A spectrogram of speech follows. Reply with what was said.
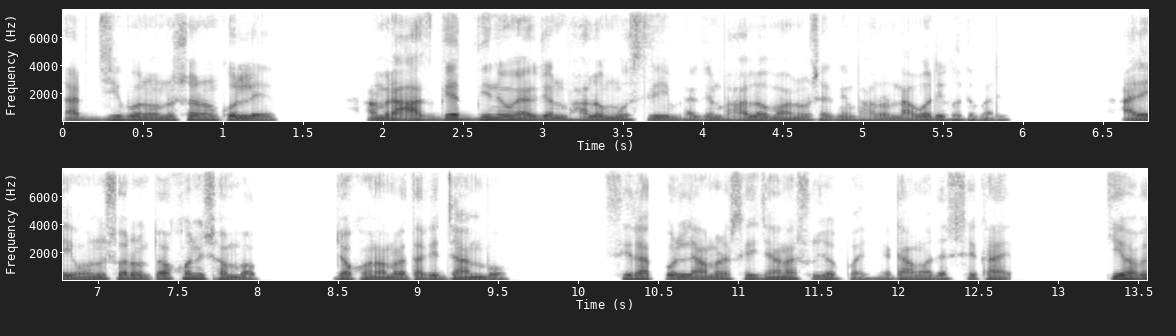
তার জীবন অনুসরণ করলে আমরা আজকের দিনেও একজন ভালো মুসলিম, একজন ভালো মানুষ, একজন ভালো নাগরিক হতে পারি। আর এই অনুসরণ তখনই সম্ভব যখন আমরা তাকে জানব সিরাত পড়লে আমরা সেই জানার সুযোগ পাই। এটা আমাদের শেখায় কীভাবে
